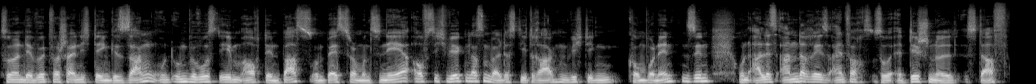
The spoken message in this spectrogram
sondern der wird wahrscheinlich den Gesang und unbewusst eben auch den Bass und Bassdrum und Snare auf sich wirken lassen, weil das die tragenden wichtigen Komponenten sind. Und alles andere ist einfach so additional Stuff.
